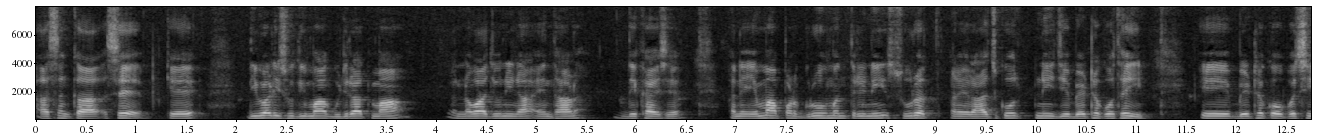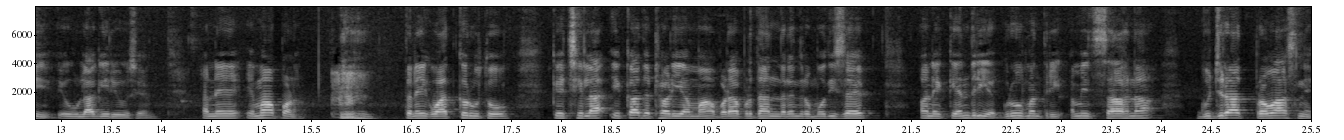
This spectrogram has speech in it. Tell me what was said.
આશંકા છે કે દિવાળી સુધીમાં ગુજરાતમાં નવા જૂનીના એંધાણ દેખાય છે. અને એમાં પણ ગૃહમંત્રીની સુરત અને રાજકોટની જે બેઠકો થઈ, એ બેઠકો પછી એવું લાગી રહ્યું છે. અને એમાં પણ તને એક વાત કરું તો કે છેલ્લા એકાદ અઠવાડિયામાં વડાપ્રધાન નરેન્દ્ર મોદી સાહેબ અને કેન્દ્રીય ગૃહમંત્રી અમિત શાહના ગુજરાત પ્રવાસને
